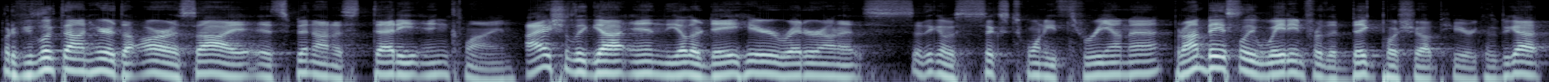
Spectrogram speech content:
But if you look down here at the RSI, it's been on a steady incline. I actually got in the other day here right around at, I think it was 623 I'm at. But I'm basically waiting for the big push up here because we got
